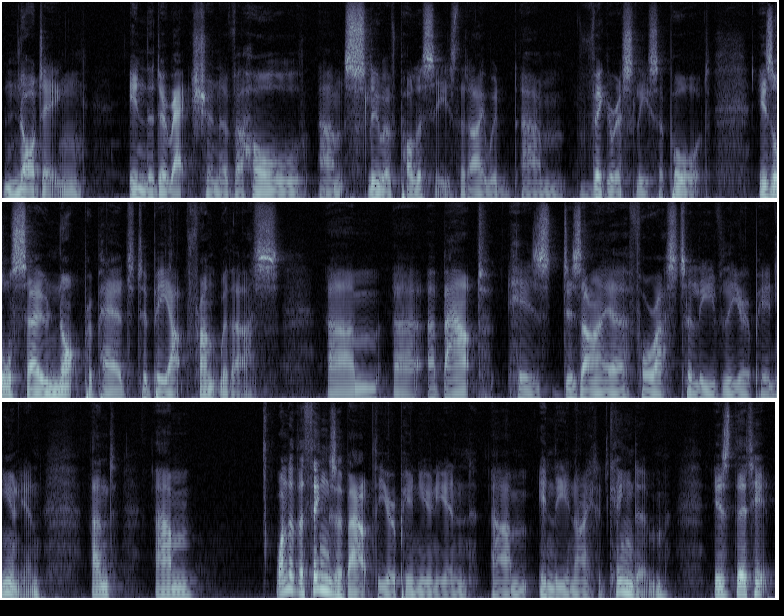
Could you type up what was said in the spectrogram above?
nodding in the direction of a whole um, slew of policies that I would um, vigorously support, is also not prepared to be upfront with us um, uh, about his desire for us to leave the European Union. And um, one of the things about the European Union um, in the United Kingdom is that it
